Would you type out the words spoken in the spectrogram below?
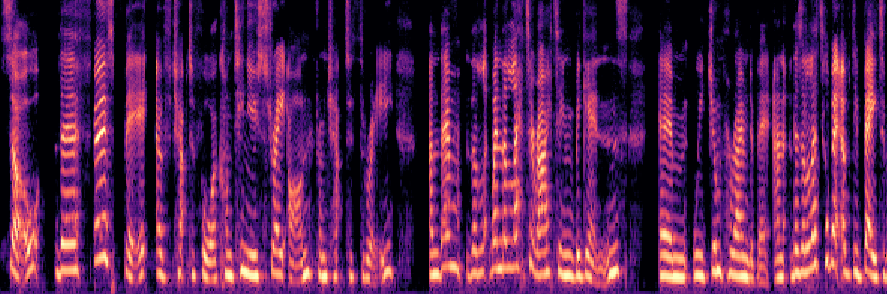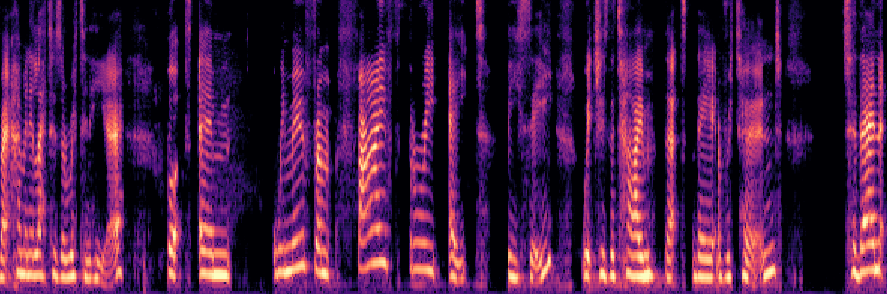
So the first bit of chapter four continues straight on from chapter three, and then the, when the letter writing begins, um, we jump around a bit, and there's a little bit of debate about how many letters are written here, but um, we move from five three eight BC, which is the time that they have returned, to then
